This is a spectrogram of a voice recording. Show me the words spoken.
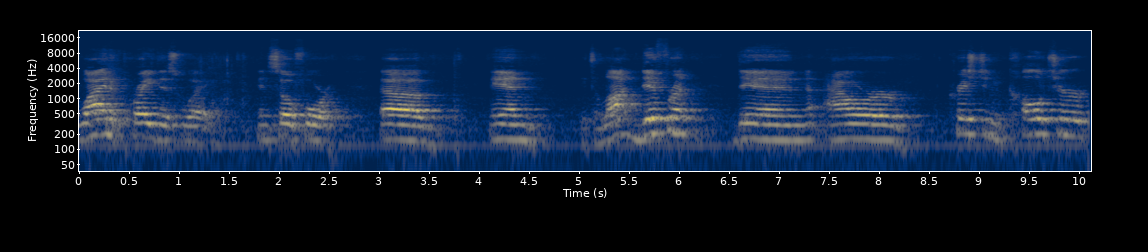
why to pray this way and so forth. Uh, and it's a lot different than our Christian culture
